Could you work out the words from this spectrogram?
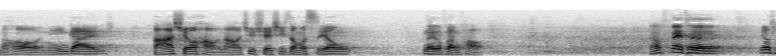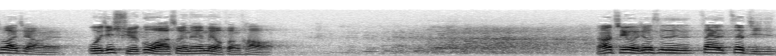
然后你应该把它修好，然后去学习怎么使用那个分号。然后 Fate 要出来讲，哎，我已经学过啊，所以那边没有分号。然后结果就是在这几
